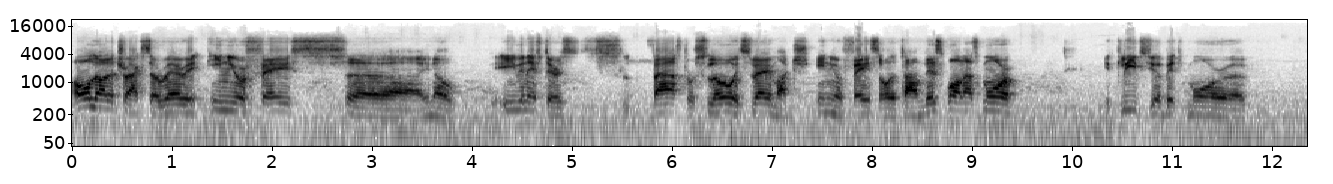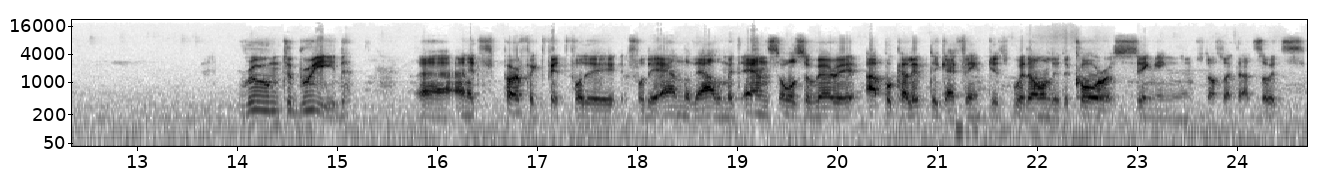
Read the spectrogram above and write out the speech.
All the other tracks are very in your face, uh, you know. Even if there's fast or slow, it's very much in your face all the time. This one has more. It leaves you a bit more room to breathe uh, and it's perfect fit for the for the end of the album. It ends also very apocalyptic, I think, is with only the chorus singing and stuff like that. So it's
